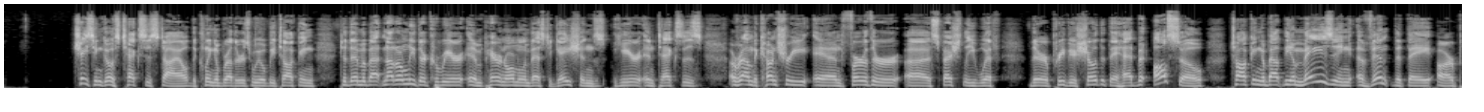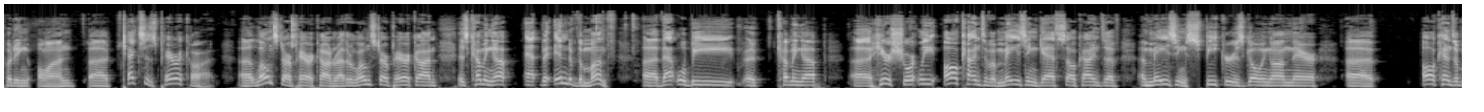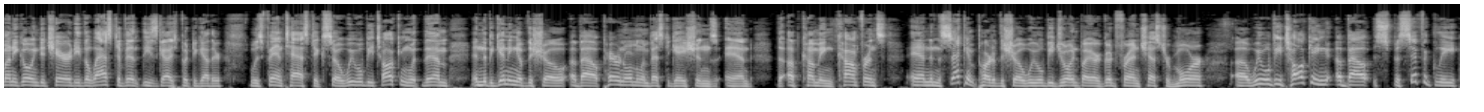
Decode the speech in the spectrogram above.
Chasing Ghost Texas Style, the Klinge brothers. We will be talking to them about not only their career in paranormal investigations here in Texas, around the country, and further, uh, especially with their previous show that they had, but also talking about the amazing event that they are putting on, uh, Texas Paracon. Uh, Lone Star Paracon, rather. Lone Star Paracon is coming up at the end of the month. Uh, that will be uh, coming up uh, here shortly. All kinds of amazing guests, all kinds of amazing speakers going on there. Uh, all kinds of money going to charity. The last event these guys put together was fantastic. So we will be talking with them in the beginning of the show about paranormal investigations and the upcoming conference. And in the second part of the show, we will be joined by our good friend Chester Moore. Uh, we will be talking about specifically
